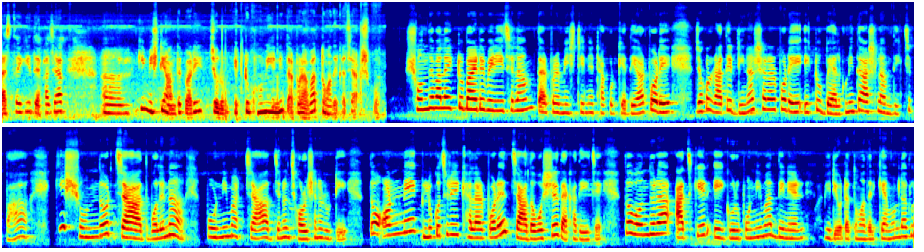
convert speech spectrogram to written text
রাস্তায় গিয়ে দেখা যাক কি মিষ্টি আনতে পারি। চলুন, একটু ঘুমিয়ে নিই, তারপর আবার তোমাদের কাছে আসব। সন্ধেবেলা একটু বাইরে বেরিয়েছিলাম, তারপরে মিষ্টি নিয়ে ঠাকুরকে দেওয়ার পরে যখন রাতে ডিনার সারার পরে একটু ব্যালকনিতে আসলাম, দেখছি বা, কি সুন্দর চাঁদ, বলে না? পূর্ণিমার চাঁদ, যেন ঝলসানো রুটি। তো অনেক লুকোচুরি খেলার পরে চাঁদ অবশ্যই দেখা দিয়েছে। তো বন্ধুরা, আজকের এই গুরু পূর্ণিমার দিনের ভিডিওটা তোমাদের কেমন লাগল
